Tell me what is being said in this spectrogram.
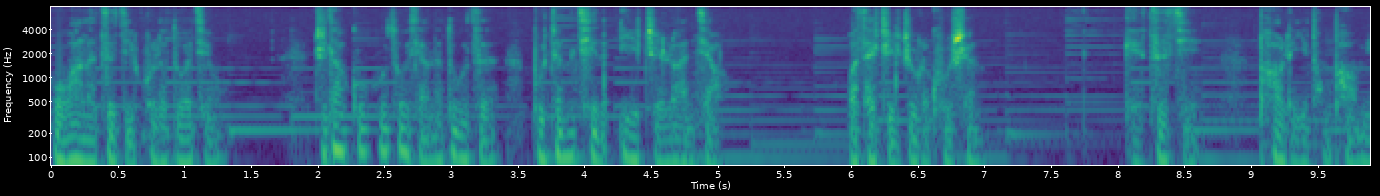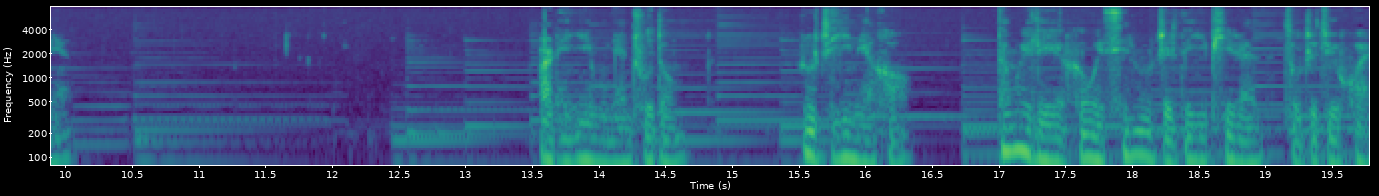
我忘了自己哭了多久，直到咕咕作响的肚子不争气的一直乱叫，我才止住了哭声，给自己。泡了一桶泡面。二零一五年初冬，入职一年后，单位里和我新入职的一批人组织聚会，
